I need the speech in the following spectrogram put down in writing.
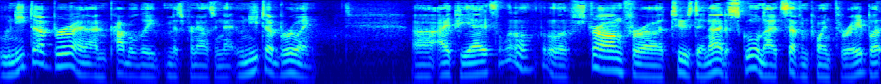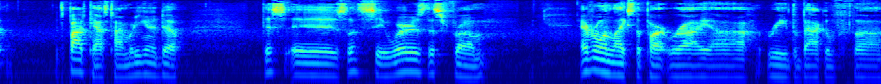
Unita Brewing. I'm probably mispronouncing that. Unita Brewing uh, IPA. It's a little little strong for a Tuesday night, a school night, seven point three. But it's podcast time. What are you gonna do? This is. Let's see. Where is this from? Everyone likes the part where I uh, read the back of. Uh,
